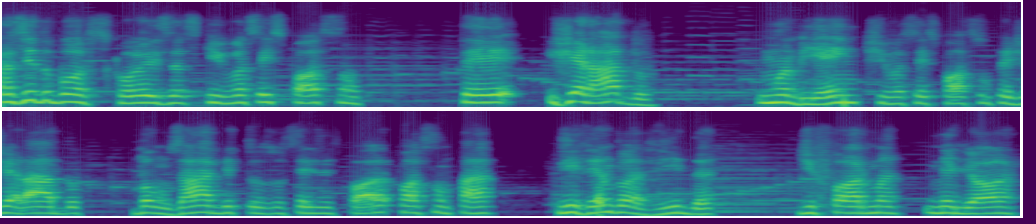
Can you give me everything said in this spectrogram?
trazido boas coisas, que vocês possam ter gerado um ambiente, vocês possam ter gerado bons hábitos, vocês possam estar vivendo a vida de forma melhor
